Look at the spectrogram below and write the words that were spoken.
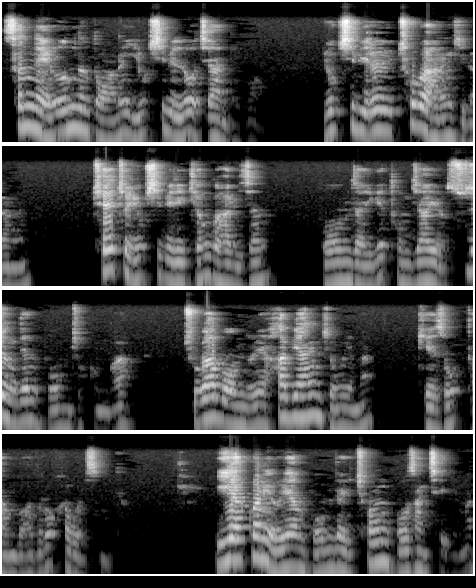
선내에 없는 동안의 60일로 제한되고 60일을 초과하는 기간은 최초 60일이 경과하기 전 보험자에게 통지하여 수정된 보험 조건과 추가 보험료에 합의하는 경우에만 계속 담보하도록 하고 있습니다. 이 약관에 의한 보험자의 총 보상 책임은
